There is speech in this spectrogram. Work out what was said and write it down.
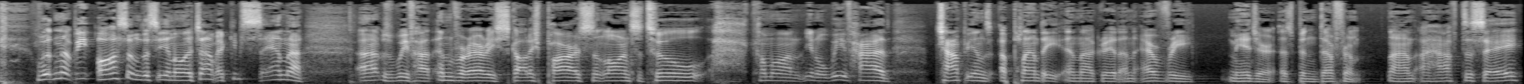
wouldn't it be awesome to see another champion? I keep saying that. Uh, we've had Inveraray, Scottish Power, St. Laurence O'Toole. Come on, you know, we've had champions aplenty in that grade, and every major has been different. And I have to say,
